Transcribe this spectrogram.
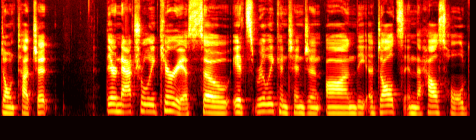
don't touch it. They're naturally curious. So it's really contingent on the adults in the household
